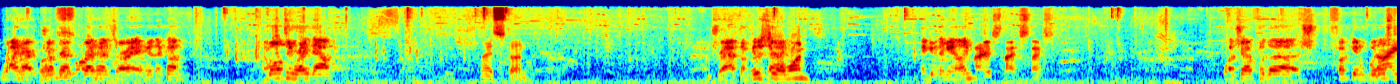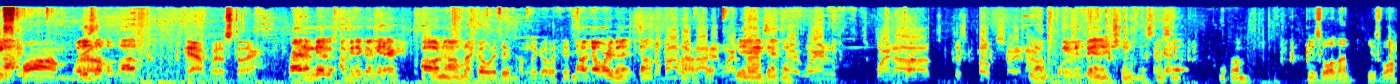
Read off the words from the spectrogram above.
Reinhardt, What? Junkrat, Reinhardt, Zarya. Here they come. I'm ulting right now. Nice stun. I'm trapped. I'm gonna Lucio die. one. Thank you for the healing. Nice, nice, nice. Watch out for the sh- fucking Widow's Nice top. bomb, Widow's up above. Yeah, Widow's still there. Alright, I'm gonna I'm gonna go get her. Oh no. I'm gonna go with you. I'm gonna go with you. No, don't worry about it. Don't. Don't bother Oh, about okay. it. We're Yeah, back- exactly. We're, we're in, we're in uh, this folks right now. Yeah, we have advantage, so that's no Okay. set. No problem. Use wall then. Use wall.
